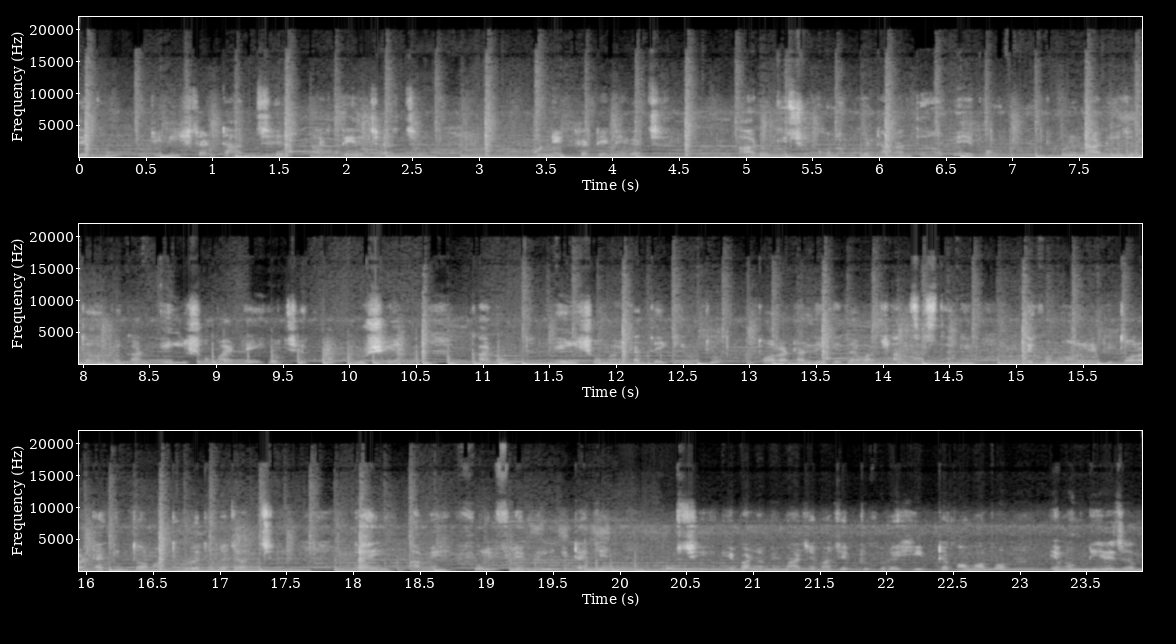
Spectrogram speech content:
দেখুন, জিনিসটা টানছে আর তেল ছাড়ছে। অনেকটা টেনে গেছে। আরও কিছুক্ষণ আমাকে টানাতে হবে এবং করে নাড়িয়ে যেতে হবে, কারণ এই সময়টাই হচ্ছে খুব ক্রুশিয়াল কারণ এই সময়টাতেই কিন্তু তলাটা লেগে যাওয়ার চান্সেস থাকে। দেখুন অলরেডি তলাটা কিন্তু আমার ধরে ধরে যাচ্ছে। তাই আমি ফুল ফ্লেমেই এটাকে করছি। এবার আমি মাঝে মাঝে একটু করে হিটটা কমাবো এবং নেড়ে যাব,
